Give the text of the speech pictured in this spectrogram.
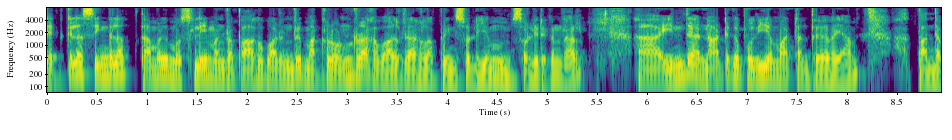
தெற்கில சிங்கள தமிழ் முஸ்லீம் என்ற பாகுபாடின்றி மக்கள் ஒன்றாக வாழ்கிறார்கள் அப்படின்னு சொல்லியும் சொல்லியிருக்கின்றார். இந்த நாட்டுக்கு புதிய மாற்றம் தேவையாம். அந்த அந்த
